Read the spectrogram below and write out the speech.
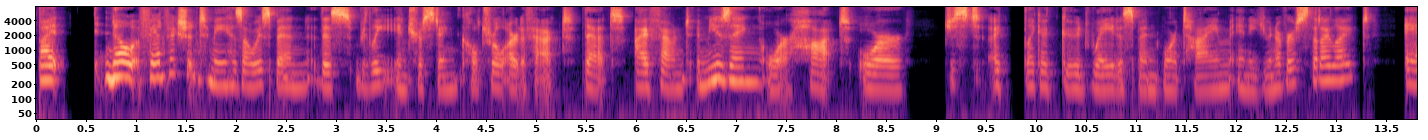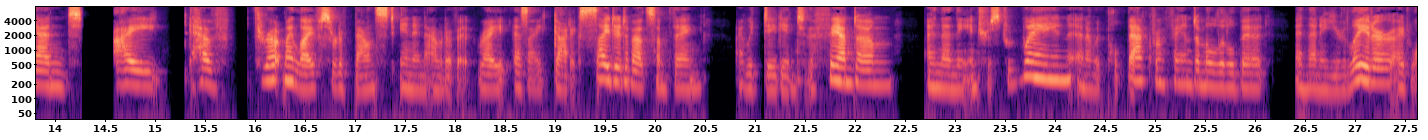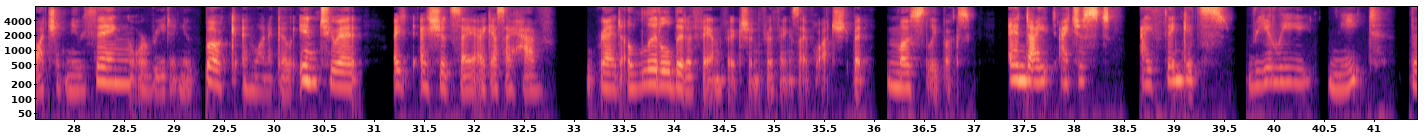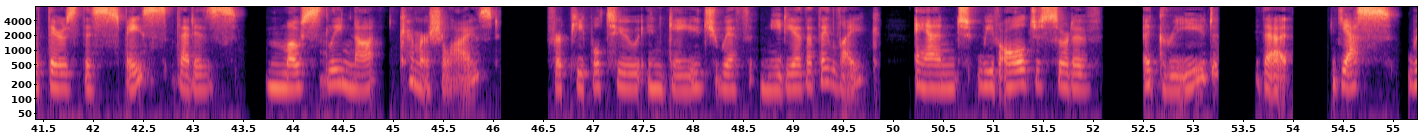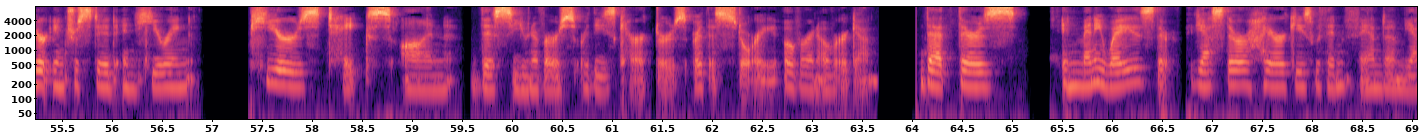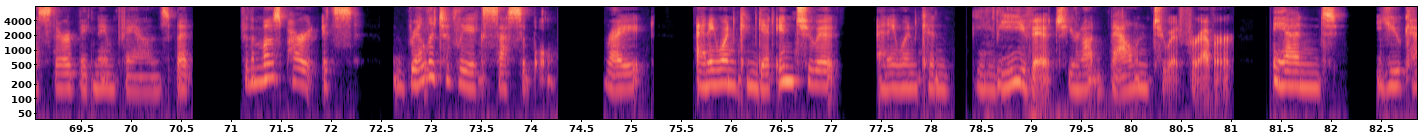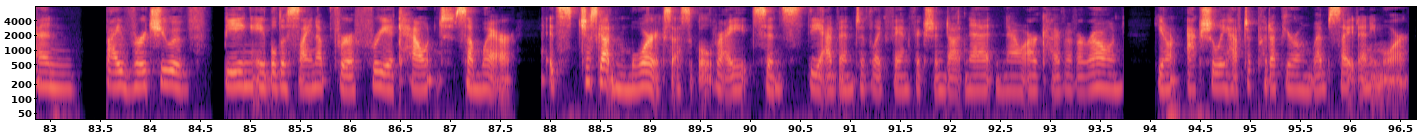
But no, fan fiction to me has always been this really interesting cultural artifact that I found amusing or hot or just a, like a good way to spend more time in a universe that I liked. And I have throughout my life sort of bounced in and out of it, right? As I got excited about something, I would dig into the fandom, and then the interest would wane, and I would pull back from fandom a little bit. And then a year later, I'd watch a new thing or read a new book and want to go into it. I, I should say, I guess I have read a little bit of fan fiction for things I've watched, but mostly books. And I, I just, I think it's really neat that there's this space that is mostly not commercialized for people to engage with media that they like. And we've all just sort of agreed that, yes, we're interested in hearing peers' takes on this universe or these characters or this story over and over again. That there's, in many ways, there, yes, there are hierarchies within fandom. Yes, there are big name fans, but for the most part, it's relatively accessible, right? Anyone can get into it, anyone can leave it. You're not bound to it forever. And you can, by virtue of being able to sign up for a free account somewhere, it's just gotten more accessible, right? Since the advent of like fanfiction.net and now Archive of Our Own, you don't actually have to put up your own website anymore.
